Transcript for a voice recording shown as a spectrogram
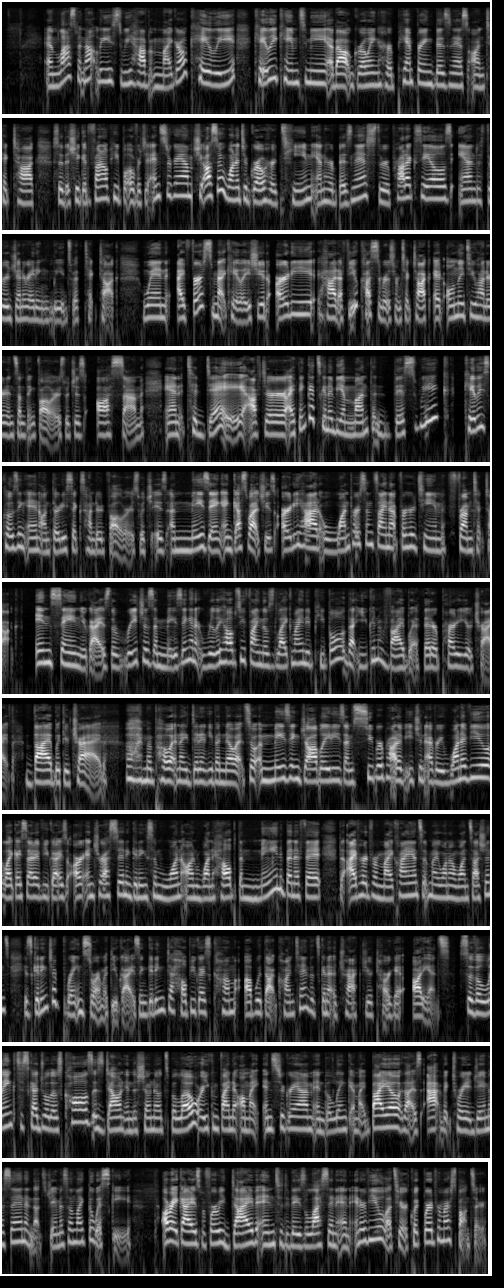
And last but not least, we have my girl Kaylee. Kaylee came to me about growing her pampering business on TikTok so that she could funnel people over to Instagram. She also wanted to grow her team and her business through product sales and through generating leads with TikTok. When I first met Kaylee, she had already had a few customers from TikTok at only 200 and something followers, which is awesome. And today, after I think it's going to be a month this week, Kaylee's closing in on 3,600 followers, which is amazing. And guess what? She's already had one person sign up for her team from TikTok insane, you guys. The reach is amazing and it really helps you find those like minded people that you can vibe with that are part of your tribe. Vibe with your tribe. Oh, I'm a poet and I didn't even know it. So amazing job, ladies. I'm super proud of each and every one of you. Like I said, if you guys are interested in getting some one on one help, the main benefit that I've heard from my clients at my one on one sessions is getting to brainstorm with you guys and getting to help you guys come up with that content that's going to attract your target audience. So the link to schedule those calls is down in the show notes below, or you can find it on my Instagram and the link in my bio. That is at Victoria Jameson, and that's Jameson like the whiskey. All right, guys, before we dive into today's lesson and interview, let's hear a quick word from our sponsor.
